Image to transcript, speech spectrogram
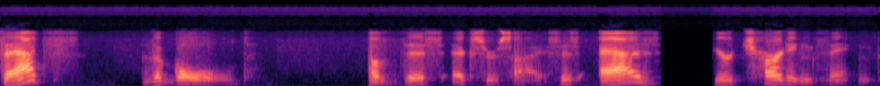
That's the gold of this exercise is as you're charting things,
